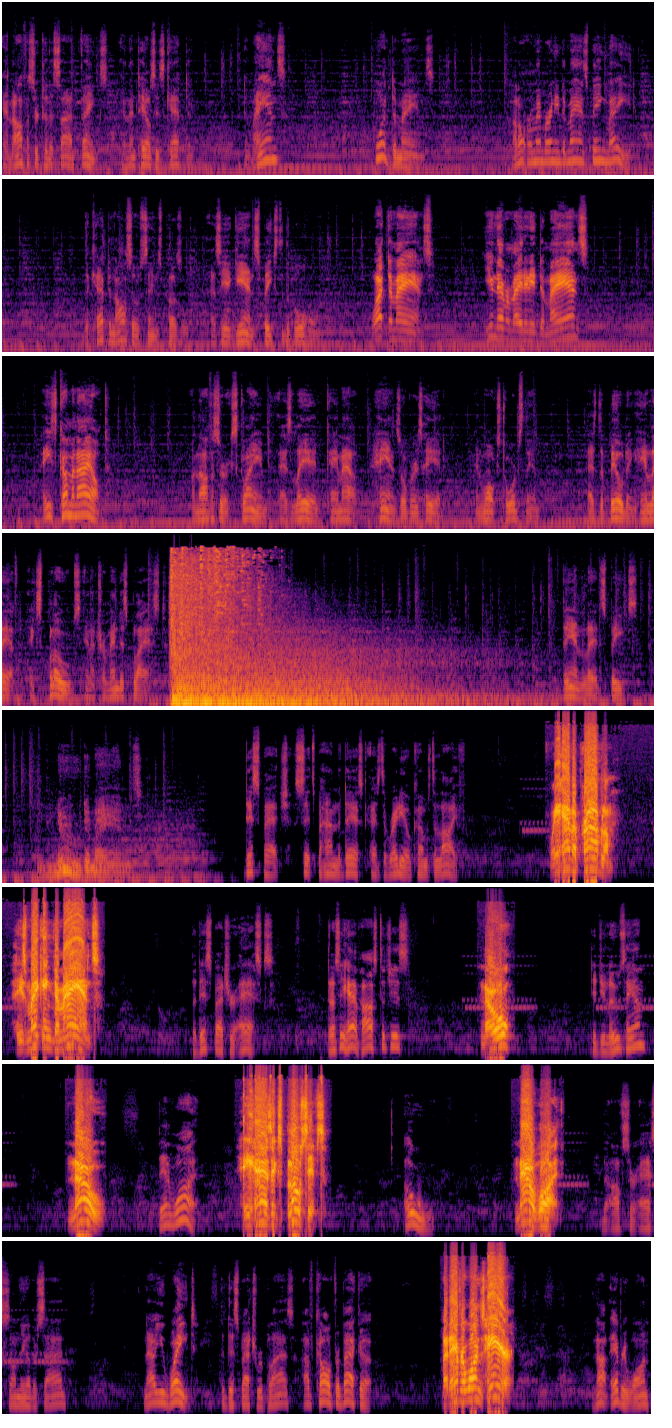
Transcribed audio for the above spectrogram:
An officer to the side thanks and then tells his captain, Demands? What demands? I don't remember any demands being made. The captain also seems puzzled as he again speaks to the bullhorn. What demands? You never made any demands. He's coming out! An officer exclaimed as Lead came out, hands over his head, and walks towards them, as the building he left explodes in a tremendous blast. Then Lead speaks. New demands. Dispatch sits behind the desk as the radio comes to life. We have a problem. He's making demands. The dispatcher asks, Does he have hostages? No, Did you lose him? no. Then what? He has explosives. Oh, Now what? the officer asks on the other side. Now you wait, the dispatcher replies. I've called for backup. But everyone's here. Not everyone.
